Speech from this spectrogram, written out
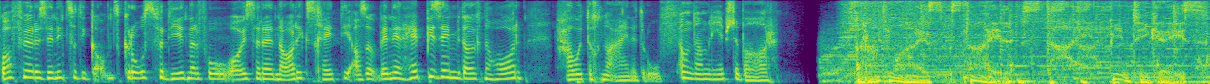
Coiffeure sind nicht so die ganz Grossverdiener von unserer Nahrungskette. Also wenn ihr happy seid mit euren Haaren, haut doch noch einen drauf. Und am liebsten Bar. Radio 1 Style. Style. Beauty Case.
